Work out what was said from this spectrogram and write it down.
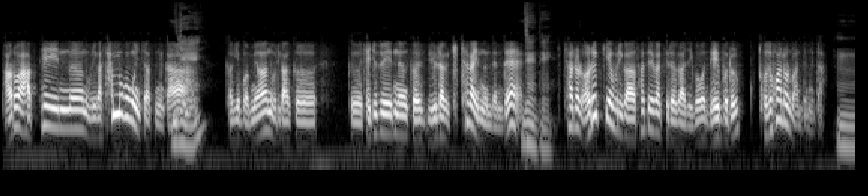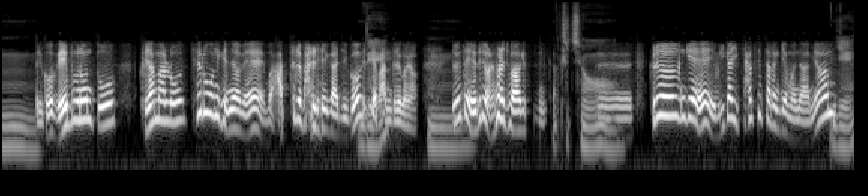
바로 앞에 있는 우리가 산무공원 있지 않습니까? 네. 거기 보면 우리가 그, 그 제주도에 있는 그 유일하게 기차가 있는 데인데 네, 네. 기차를 어렵게 우리가 서재가 빌어가지고 내부를 도서관으로 만듭니다. 음. 그리고 외부는 또 그야말로 새로운 개념의 뭐 아트를 발휘해가지고 네. 이렇게 만들고요. 음. 그런데 애들이 얼마나 좋아하겠습니까? 그렇죠. 그, 그런 게 우리가 이렇게 할수 있다는 게 뭐냐면 예.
